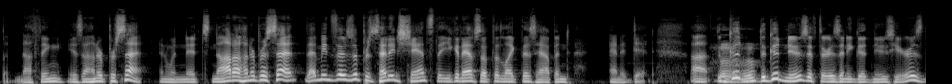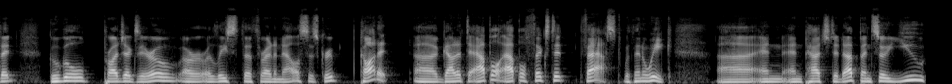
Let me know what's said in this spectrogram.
but nothing is 100%. And when it's not 100%, that means there's a percentage chance that you can have something like this happen and it did. Uh, the mm-hmm. good the good news, if there is any good news here, is that Google Project Zero, or at least the threat analysis group, caught it, uh, got it to Apple. Apple fixed it fast within a week, uh, and and patched it up. And so you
